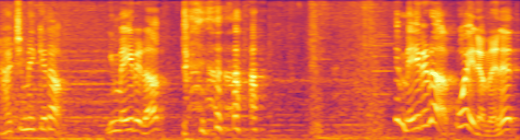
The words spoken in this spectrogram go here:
How'd you make it up? You made it up? you made it up. Wait a minute.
